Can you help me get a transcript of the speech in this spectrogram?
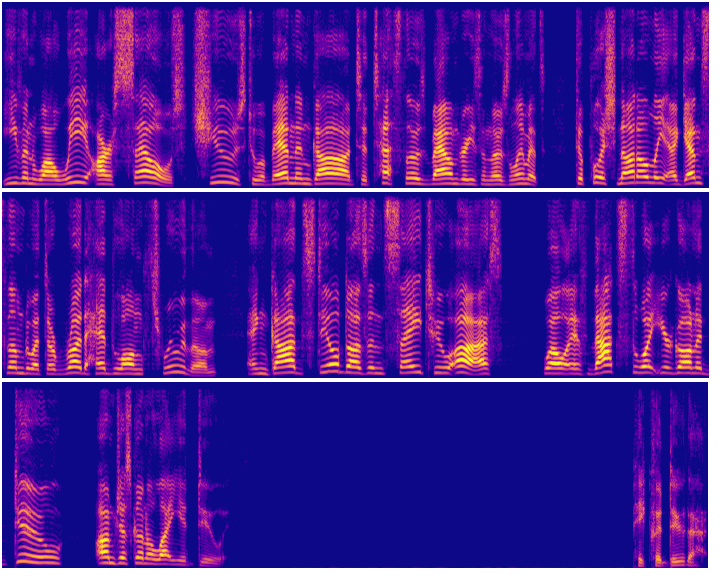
even while we ourselves choose to abandon God, to test those boundaries and those limits, to push not only against them, but to run headlong through them, and God still doesn't say to us, well, if that's what you're going to do, I'm just going to let you do it. He could do that.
